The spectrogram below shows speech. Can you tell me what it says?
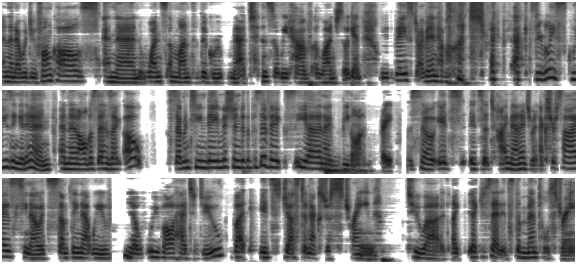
And then I would do phone calls. And then once a month, the group met. And so we'd have a lunch. So again, leave the base, drive in, have a lunch, drive back. So you're really squeezing it in. And then all of a sudden it's like, oh, 17 day mission to the Pacific. See ya. And I'd be gone. Right. So it's, it's a time management exercise. You know, it's something that we've, you know, we've all had to do, but it's just an extra strain to uh like like you said it's the mental strain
